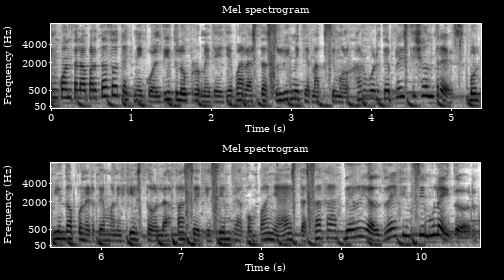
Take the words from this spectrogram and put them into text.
En cuanto al apartado técnico, el título promete llevar hasta su límite máximo el hardware de PlayStation 3, volviendo a poner de manifiesto la fase que siempre acompaña a esta saga de Real Driving Simulator.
